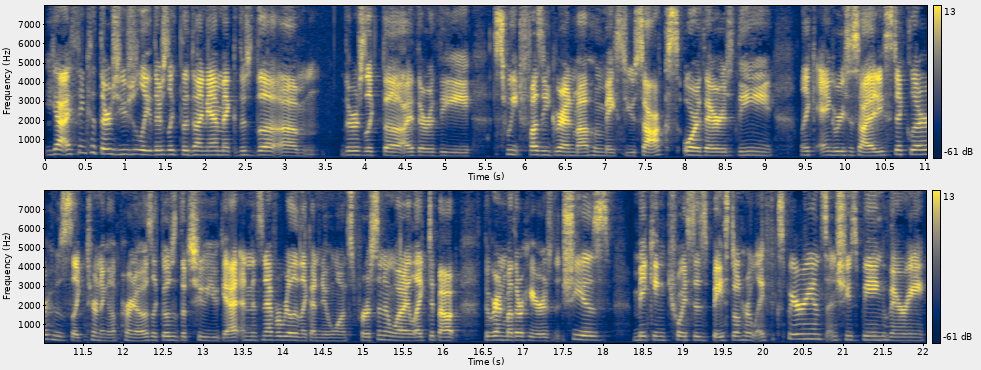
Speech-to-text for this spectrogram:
Yeah i think that there's usually there's like the dynamic there's the um there's like the either the sweet fuzzy grandma who makes you socks, or there's the like angry society stickler who's like turning up her nose. Like those are the two you get, and it's never really like a nuanced person. And what I liked about the grandmother here is that she is making choices based on her life experience, and she's being mm-hmm. very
